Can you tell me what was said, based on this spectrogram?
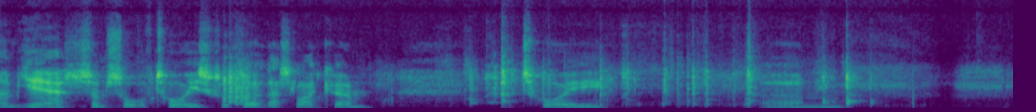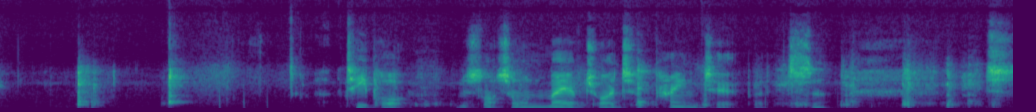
Um, yeah, some sort of toys. Cause look, that's like um, a toy. Um, teapot looks like someone may have tried to paint it, but it's uh, it's,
